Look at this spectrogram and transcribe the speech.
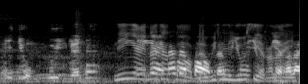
ไม่หยุ่มกูอีกแล้วนะนี่ไงนี่ไงน่าน่าจะจะบบออกกวิแล้วทวิทยุยุเสีเสียยงงอะไรอะไร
